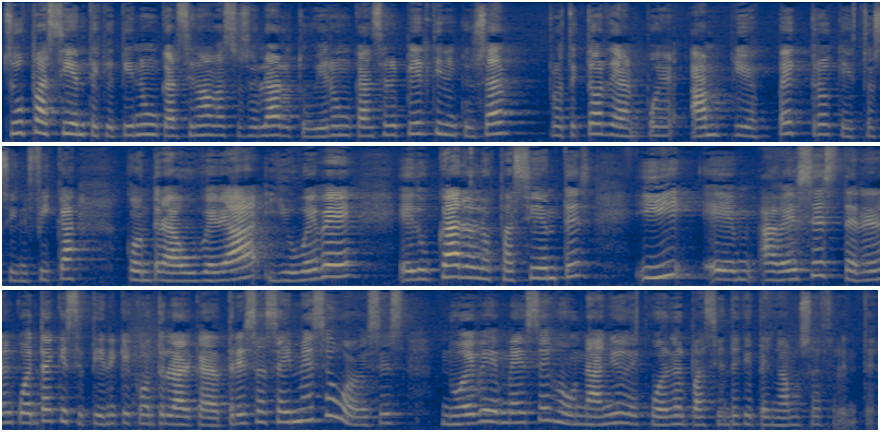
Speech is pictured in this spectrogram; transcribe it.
Sus pacientes que tienen un carcinoma vasocelular o tuvieron un cáncer de piel tienen que usar protector de amplio espectro, que esto significa contra UVA y UVB, educar a los pacientes y em, a veces tener en cuenta que se tiene que controlar cada tres a seis meses o a veces nueve meses o un año de acuerdo al paciente que tengamos al frente.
